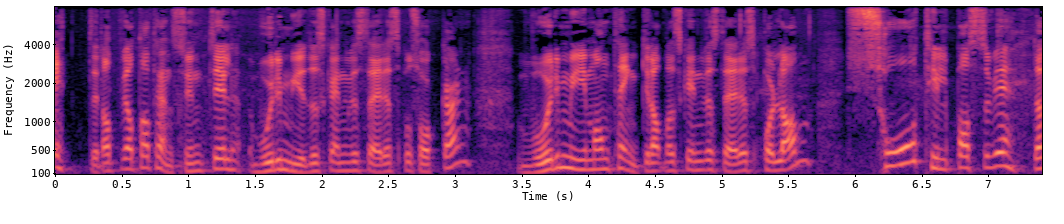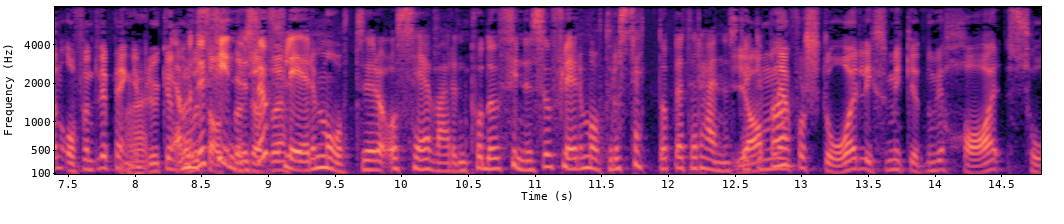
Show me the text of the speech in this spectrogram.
etter at vi har tatt hensyn til hvor mye det skal investeres på sokkelen, hvor mye man tenker at det skal investeres på land, så tilpasser vi den offentlige pengebruken ja, men Det finnes jo flere måter å se verden på. Det finnes jo flere måter å sette opp dette regnestykket på. Ja, men jeg forstår liksom ikke at når vi har så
